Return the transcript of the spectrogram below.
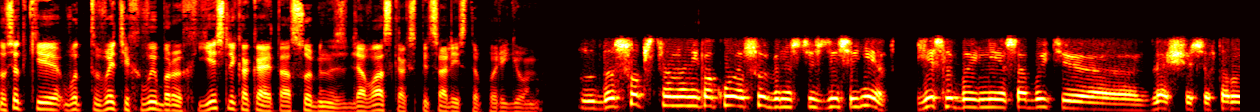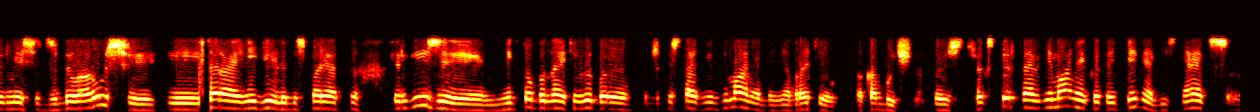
но все-таки вот в этих выборах есть ли какая-то особенность для вас, как специалиста по региону? Да, собственно, никакой особенности здесь и нет. Если бы не события, длящиеся второй месяц в Беларуси и вторая неделя беспорядков Киргизии, никто бы на эти выборы в Таджикистане внимания бы не обратил, как обычно. То есть экспертное внимание к этой теме объясняется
